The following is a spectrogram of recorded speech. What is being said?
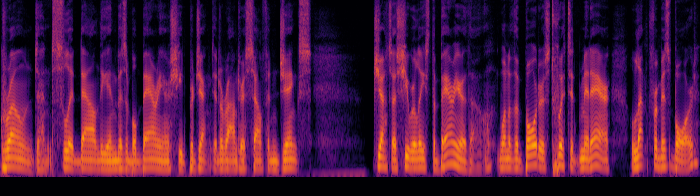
groaned and slid down the invisible barrier she'd projected around herself and Jinx. Just as she released the barrier, though, one of the boarders twisted midair, leapt from his board,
